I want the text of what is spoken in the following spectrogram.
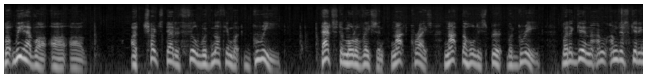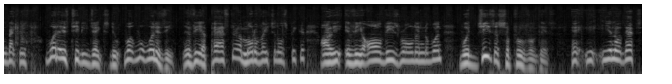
but we have a, a, a a church that is filled with nothing but greed that's the motivation, not Christ, not the Holy Spirit, but greed. But again, I'm, I'm just getting back to this. what is T.D. Jakes do? What, what, what is he? Is he a pastor, a motivational speaker? Are he, is he all these rolled into one? Would Jesus approve of this? Eh, you know, that's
